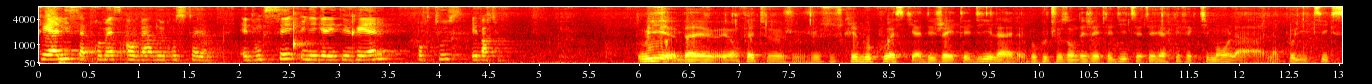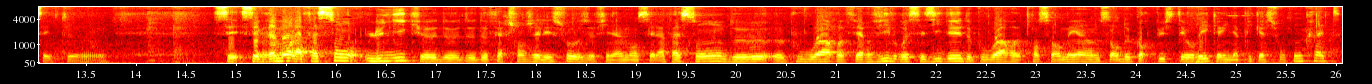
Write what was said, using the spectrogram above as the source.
réalise sa promesse envers nos concitoyens. Et donc c'est une égalité réelle pour tous et partout. Oui, ben, en fait, je, souscris beaucoup à ce qui a déjà été dit. Là, beaucoup de choses ont déjà été dites, c'est-à-dire qu'effectivement, la, politique, c'est c'est vraiment la façon, l'unique de, faire changer les choses finalement. C'est la façon de euh, pouvoir faire vivre ses idées, de pouvoir euh, transformer une sorte de corpus théorique à une application concrète.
